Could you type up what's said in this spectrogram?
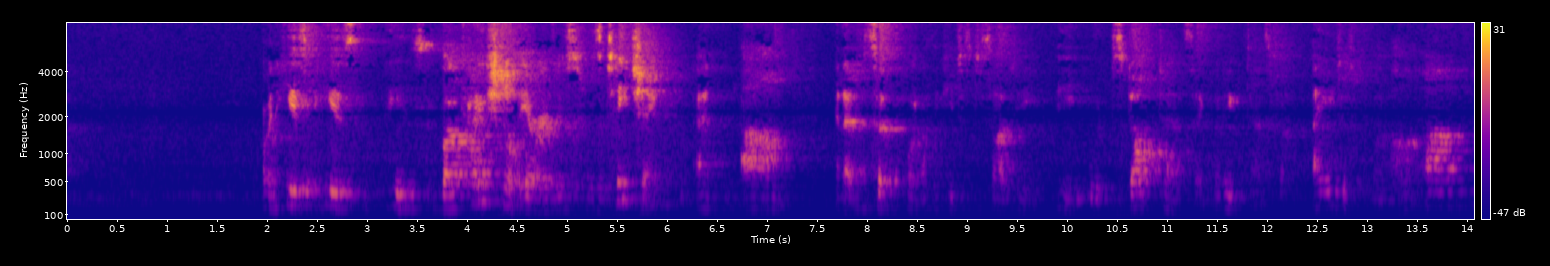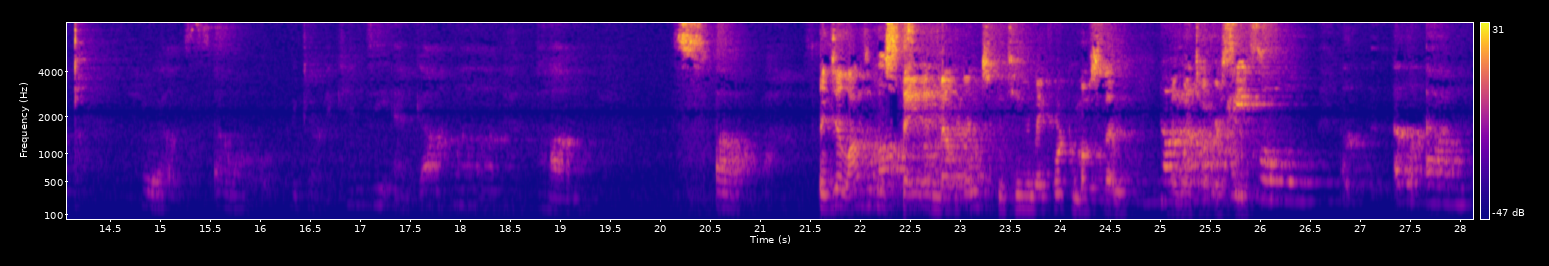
I mean, his his his vocational area was, was teaching, and um, and at a certain point, I think he just decided he, he would stop dancing, but he danced for ages with my mother. Um, who else? Oh, Victoria McKenzie and Gardner. Um, oh, And did a lot of people stay in Melbourne to continue to make work? Most of them no, went a overseas. People, uh, uh,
